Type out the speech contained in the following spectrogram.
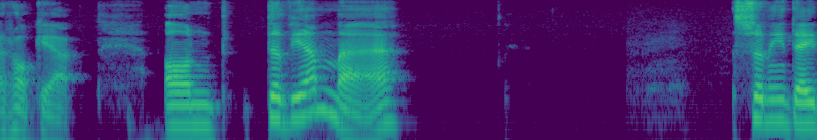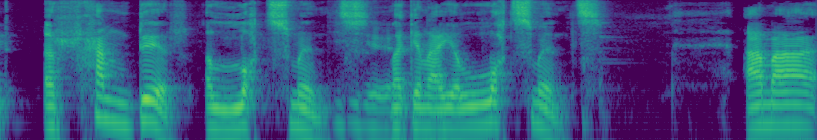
yr hogia. Ond dyddiau yma, swn i'n deud y rhandir allotment. Yeah. Mae gen i allotment. A mae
